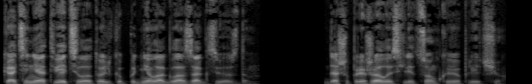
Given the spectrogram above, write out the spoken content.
Катя не ответила, только подняла глаза к звездам. Даша прижалась лицом к ее плечу.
